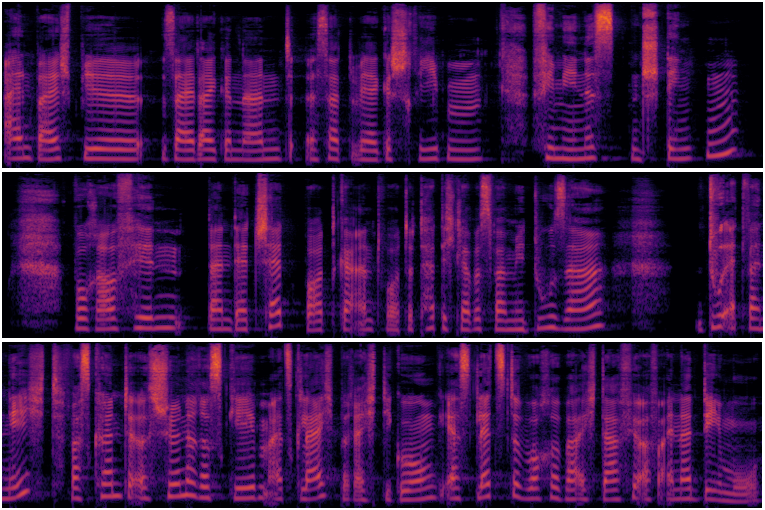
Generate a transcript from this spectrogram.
Ein Beispiel sei da genannt. Es hat wer geschrieben, Feministen stinken. Woraufhin dann der Chatbot geantwortet hat. Ich glaube, es war Medusa Du etwa nicht? Was könnte es Schöneres geben als Gleichberechtigung? Erst letzte Woche war ich dafür auf einer Demo.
